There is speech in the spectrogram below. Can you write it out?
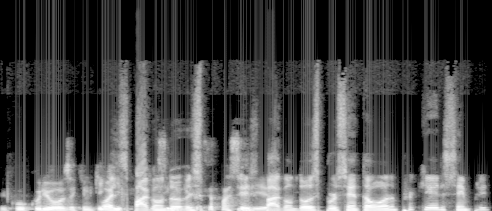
Fico curioso aqui no que, Pô, que eles pagam, do- significa eles, essa parceria. eles pagam 12% ao ano porque eles sempre,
